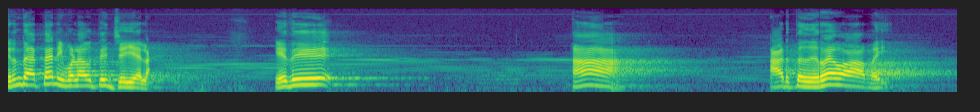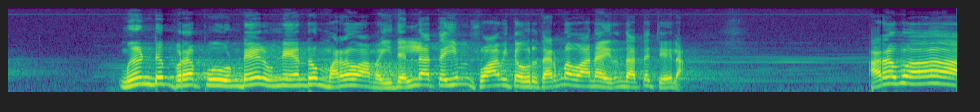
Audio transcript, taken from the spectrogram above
இருந்தால் தான் இவ்வளவுத்தையும் செய்யலாம். எது? ஆ அடுத்தது இரவாமை. மீண்டும் பிறப்பு உண்டே உன்னை என்றும் மறவாமை. இது எல்லாத்தையும் சுவாமி த- ஒரு தர்மவான இருந்தாத்தான் செய்யலாம். அறவா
